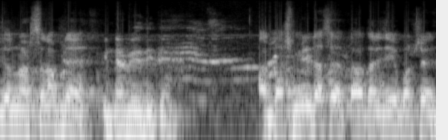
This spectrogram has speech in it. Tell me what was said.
ভাই। জন্য আসছেন আপনি? ইন্টারভিউ দিতে। আর দশ মিনিট আছে তাড়াতাড়ি যেয়ে বসেন।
